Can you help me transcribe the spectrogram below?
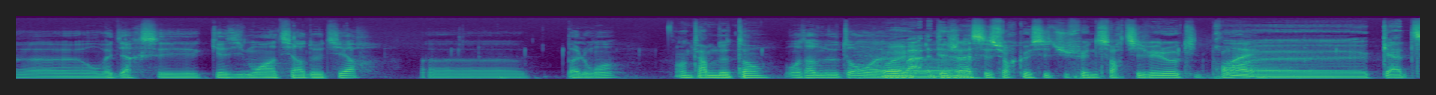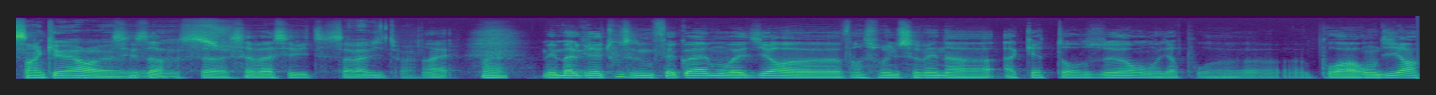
Euh, on va dire que c'est quasiment un tiers, deux tiers, euh, pas loin. En termes de temps, En termes de temps, ouais, Ouais. Bah, euh, déjà, c'est sûr que si tu fais une sortie vélo qui te prend Ouais. 4-5 heures, euh, c'est ça, ça, ça va assez vite. ça va vite. ouais. Ouais. Ouais. Mais malgré tout, ça nous fait quand même, on va dire, euh, enfin sur une semaine à, à 14 heures, on va dire pour, euh, pour arrondir,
